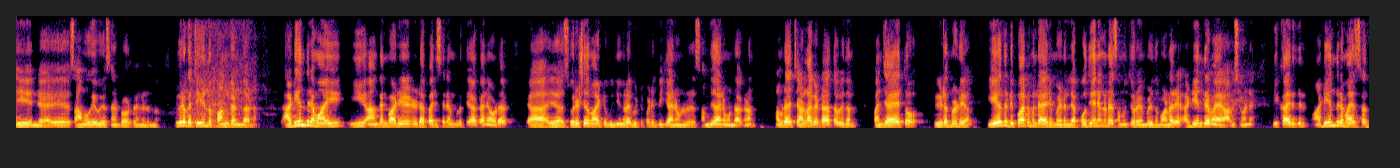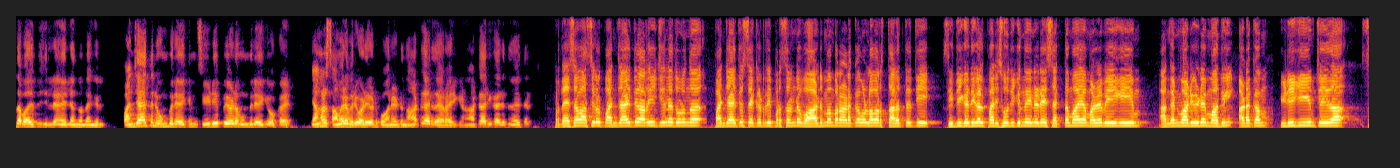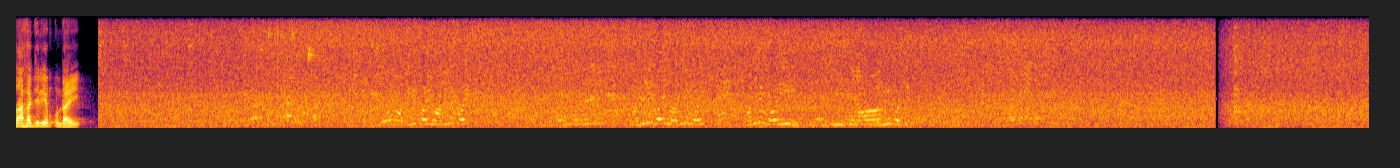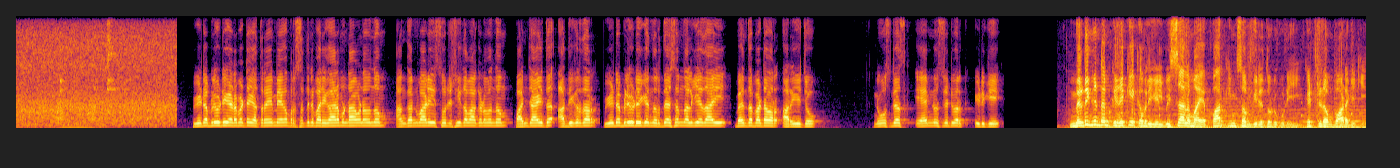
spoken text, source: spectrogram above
ഈ സാമൂഹിക വികസന പ്രവർത്തനങ്ങളിൽ നിന്നും. ഇവരൊക്കെ ചെയ്യുന്ന പങ്ക് എന്താണ് അടിയന്തരമായി ഈ അംഗൻവാടിയുടെ പരിസരം വൃത്തിയാക്കാനും അവിടെ സുരക്ഷിതമായിട്ട് കുഞ്ഞുങ്ങളെ വിട്ട് പഠിപ്പിക്കാനുള്ള ഒരു സംവിധാനം ഉണ്ടാക്കണം. അവിടെ ചള്ള കെട്ടാത്ത വിധം പഞ്ചായത്തോ പി ഡബ്ല്യു ഡി ഏത് ഡിപ്പാർട്ട്മെന്റ് ആയാലും വേണ്ടില്ല. പൊതുജനങ്ങളെ സംബന്ധിച്ച് പറയുമ്പോൾ വളരെ അടിയന്തരമായ ആവശ്യമാണ്. ഈ കാര്യത്തിൽ അടിയന്തരമായ ശ്രദ്ധ പതിപ്പിച്ചില്ല ഇല്ലെന്നുണ്ടെങ്കിൽ പഞ്ചായത്തിന്റെ മുമ്പിലേക്കും സി ഡി പിയുടെ മുമ്പിലേക്കും ഒക്കെ ഞങ്ങൾ സമര പരിപാടിയായിട്ട് പോകാനായിട്ട് നാട്ടുകാർ തയ്യാറായിരിക്കണം നാട്ടുകാർ കാര്യത്തിൽ പ്രദേശവാസികൾ പഞ്ചായത്തിൽ അറിയിച്ചതിനെ തുടർന്ന് panchayat secretary president ward member അടക്കമുള്ളവർ സ്ഥലത്തെത്തി സ്ഥിതിഗതികൾ പരിശോധിക്കുന്നതിനിടെ ശക്തമായ മഴ പെയ്യുകയും അംഗൻവാടിയുടെ മതിൽ അടക്കം ഇടിയുകയും ചെയ്ത സാഹചര്യം ഉണ്ടായി മതിൽ പോയി മതിൽ പോയി മതിൽ പോയി മതിൽ പോയി മതിൽ പൊട്ടി പി ഡബ്ല്യു ഡി ഇടപെട്ട് എത്രയും വേഗം പ്രശ്നത്തിന് പരിഹാരമുണ്ടാവണമെന്നും അംഗൻവാടി സുരക്ഷിതമാക്കണമെന്നും പഞ്ചായത്ത് അധികൃതർ പി ഡബ്ല്യു ഡിക്ക് നിർദ്ദേശം നൽകിയതായി ബന്ധപ്പെട്ടവർ അറിയിച്ചു. News desk A news network Idukki. Nedumkandam കിഴക്കേ കവലയിൽ വിശാലമായ പാർക്കിംഗ് സൗകര്യത്തോടുകൂടി കെട്ടിടം വാടകയ്ക്ക്.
